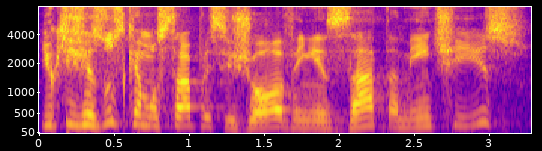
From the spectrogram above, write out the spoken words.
E o que Jesus quer mostrar para esse jovem é exatamente isso.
